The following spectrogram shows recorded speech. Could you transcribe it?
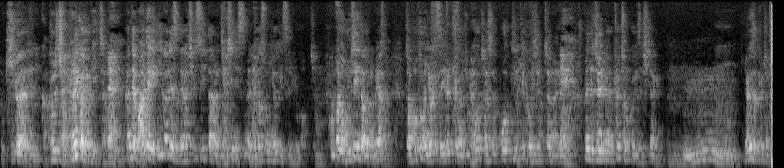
좀 길어야 되니까. 그렇죠. 예. 그러니까 여기 있잖아. 예. 근데 만약에 이 거리에서 내가 칠 수 있다는 예. 자신이 있으면 예. 내가 손이 여기 있을 이유가 없죠. 음, 그럼 움직인다 그러면 자 보통은 여기서 이렇게 해가지고 자세 잡고 이렇게 거리 잡잖아요. 예. 근데 저희 그냥 펼쳐놓고 여기서 시작입니다. 음. 음. 여기서 펼쳐놓고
